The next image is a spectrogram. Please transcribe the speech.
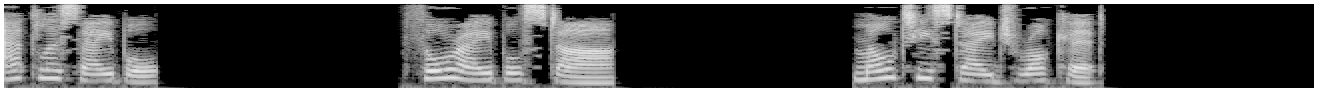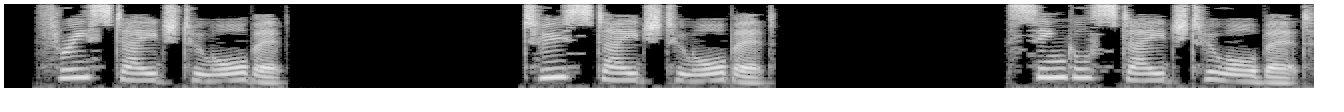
Atlas Able Thor Able Star Multi-stage rocket Three-stage to orbit Two-stage to orbit Single-stage to orbit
